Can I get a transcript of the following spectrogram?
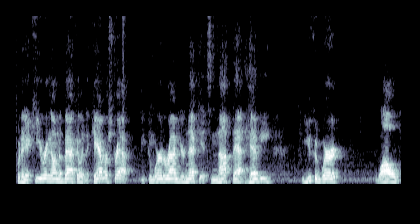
putting a keyring on the back of it and a camera strap. You can wear it around your neck. It's not that heavy. You could wear it while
